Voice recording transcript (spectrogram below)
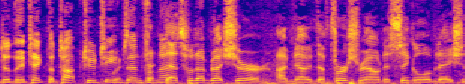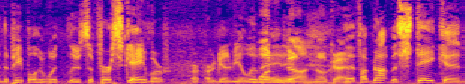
Did they take the top two teams then from that? That's what I'm not sure. I know the first round is single elimination. The people who would lose the first game are, are, are going to be eliminated. One done, okay. If I'm not mistaken,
